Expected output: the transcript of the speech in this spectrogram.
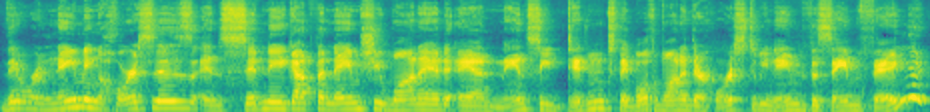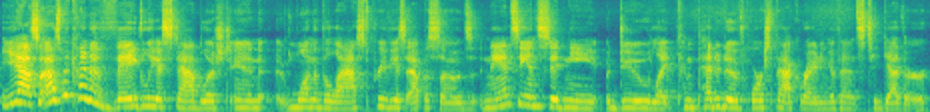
they were naming horses and Sydney got the name she wanted and Nancy didn't. They both wanted their horse to be named the same thing. Yeah, so as we kind of vaguely established in one of the last previous episodes, Nancy and Sydney do like competitive horseback riding events together.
